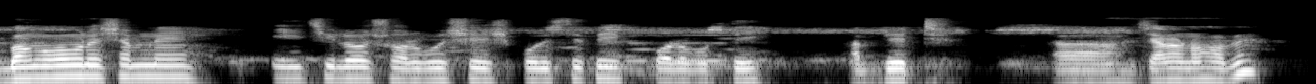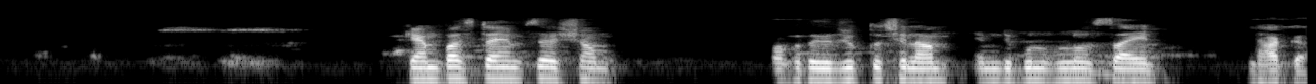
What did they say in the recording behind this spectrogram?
বঙ্গভবনের সামনে এই ছিল সর্বশেষ পরিস্থিতি। পরবর্তী আপডেট জানানো হবে। ক্যাম্পাস টাইমস এর পক্ষ থেকে যুক্ত ছিলাম এমডি বুলবুল হোসাইন ঢাকা।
